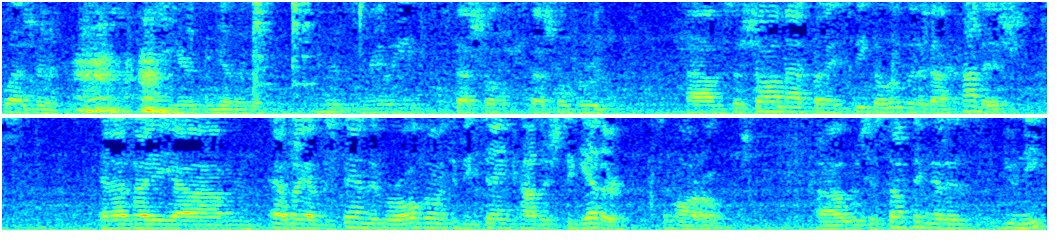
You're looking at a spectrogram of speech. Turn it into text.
pleasure to be here together with this really special, special group. Um, so Shalom asked that I speak a little bit about Kaddish, and as I um, as I understand it, we're all going to be saying Kaddish together tomorrow, uh, which is something that is unique.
